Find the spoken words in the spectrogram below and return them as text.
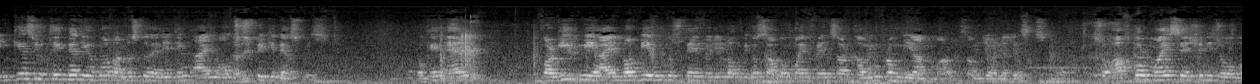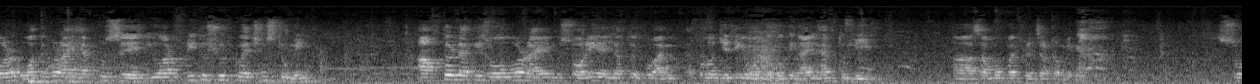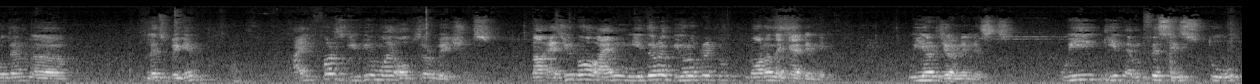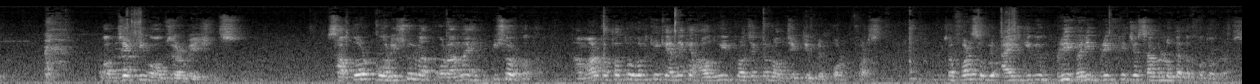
In case you think that you have not understood anything, I'll also speak in Assamese. Okay, and forgive me, I'll not be able to stay very long because some of my friends are coming from Myanmar, some journalists. So after my session is over, whatever I have to say, you are free to shoot questions to me. After that is over, I am sorry, I have to, I'm apologetic about the whole thing. I'll have to leave. Uh, some of my friends are coming. So then, uh, let's begin. I'll first give you my observations. Now, as you know, I am neither a bureaucrat nor an academic. We are journalists. We give emphasis to objective observations. Support কৰিছো না কৰা নাই সেইটো পিছৰ কথা আমাৰ কথাটো হ'ল কি কেনেকৈ how do we project an objective report first so' first I give you brief very briefly just have look at the photographs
